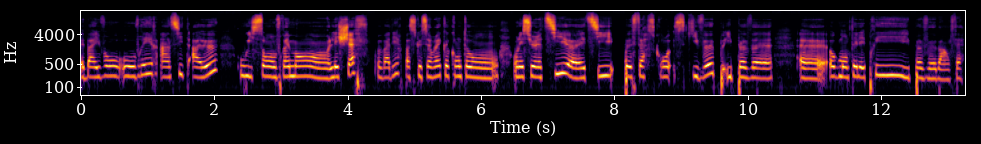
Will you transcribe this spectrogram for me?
et eh ben, ils vont ouvrir un site à eux où ils sont vraiment les chefs, on va dire, parce que c'est vrai que quand on, on, est sur Etsy, Etsy peut faire ce, qu'il veut, ils peuvent augmenter les prix, ils peuvent, ben, en fait,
